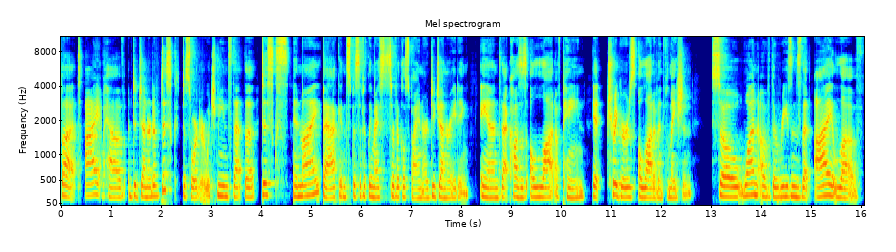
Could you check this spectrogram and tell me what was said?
But I have degenerative disc disorder, which means that the discs in my back and specifically my cervical spine are degenerating. And that causes a lot of pain. It triggers a lot of inflammation. So, one of the reasons that I love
